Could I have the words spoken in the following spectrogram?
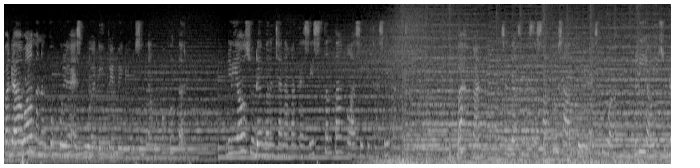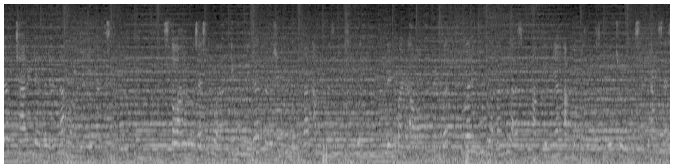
Pada awal menempuh kuliah S2 di IPB Jurusan Ilmu Komputer, beliau sudah merencanakan tesis tentang klasifikasi tangisan Bahkan, sejak semester 1 saat kuliah S2, beliau sudah mencari data-data mengenai tangisan Setelah lulus S2, Ibu Mega terus mengembangkan aplikasi tersebut dan pada awal November 2018, akhirnya aplikasi tersebut sudah bisa diakses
